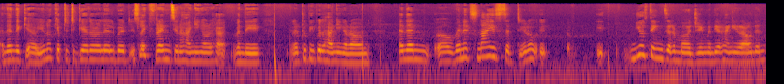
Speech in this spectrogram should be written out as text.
and then they uh, you know kept it together a little bit. It's like friends, you know, hanging out when they, you know, two people hanging around, and then uh, when it's nice that you know it, it, new things are emerging when they're hanging around, and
